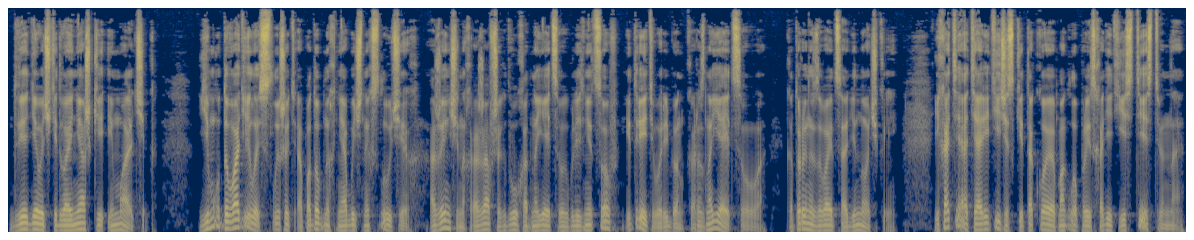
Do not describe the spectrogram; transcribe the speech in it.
Две девочки-двойняшки и мальчик. Ему доводилось слышать о подобных необычных случаях, о женщинах, рожавших двух однояйцевых близнецов и третьего ребенка, разнояйцевого, который называется одиночкой. И хотя теоретически такое могло происходить естественно,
